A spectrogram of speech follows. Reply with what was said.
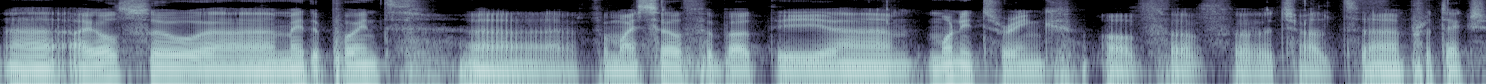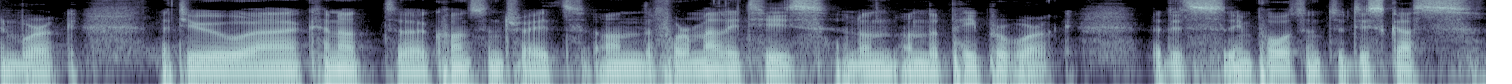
Uh, I also uh, made a point uh, for myself about the um, monitoring of, of uh, child uh, protection work, that you uh, cannot concentrate on the formalities and on, on, the paperwork, but it's important to discuss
